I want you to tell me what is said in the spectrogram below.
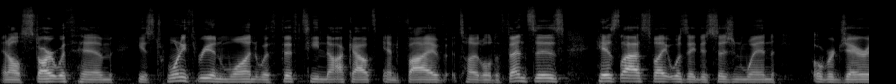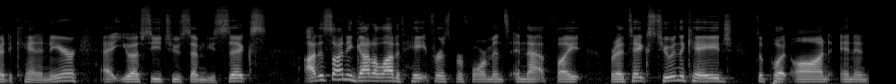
and I'll start with him. He's 23 and 1 with 15 knockouts and 5 title defenses. His last fight was a decision win over Jared Cannonier at UFC 276. Adesanya got a lot of hate for his performance in that fight, but it takes two in the cage to put on an,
